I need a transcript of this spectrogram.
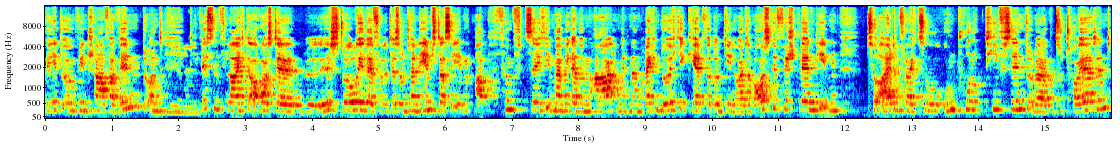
weht irgendwie ein scharfer Wind und mhm. die wissen vielleicht auch aus der Historie der, des Unternehmens, dass eben ab 50 immer wieder mit, dem Haar, mit einem Rechen durchgekehrt wird und die Leute rausgefischt werden, die eben zu alt und vielleicht zu unproduktiv sind oder zu teuer sind.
